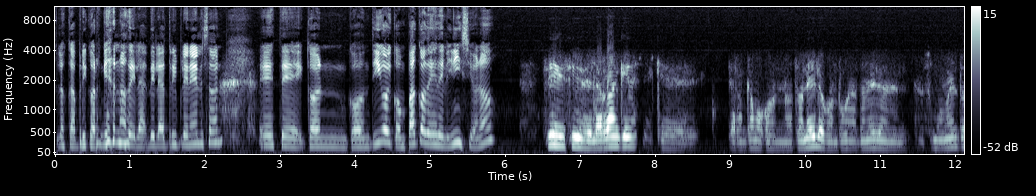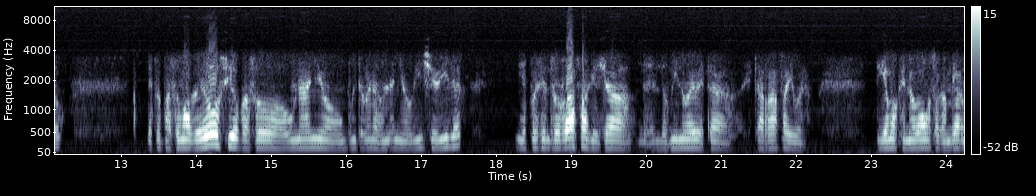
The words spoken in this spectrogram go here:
los capricornianos de la, de la Triple Nelson, este, con contigo y con Paco desde el inicio, ¿no? Sí, sí, desde el arranque, que arrancamos con Otonelo, con Rubén Otonelo en, en su momento. Después pasó más Beocio, pasó un año, un poquito menos de un año Guille Vila, y después entró Rafa, que ya desde el 2009 está, está Rafa, y bueno, digamos que no vamos a cambiar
